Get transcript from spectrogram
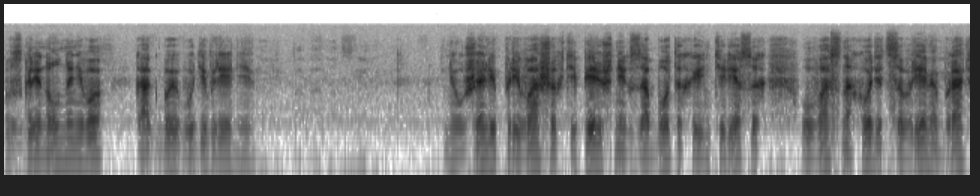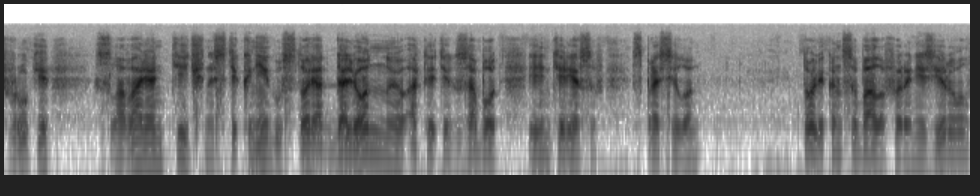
взглянул на него как бы в удивлении. Неужели при ваших теперешних заботах и интересах у вас находится время брать в руки словарь античности, книгу, столь отдаленную от этих забот и интересов?» — спросил он. То ли Концебалов иронизировал,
